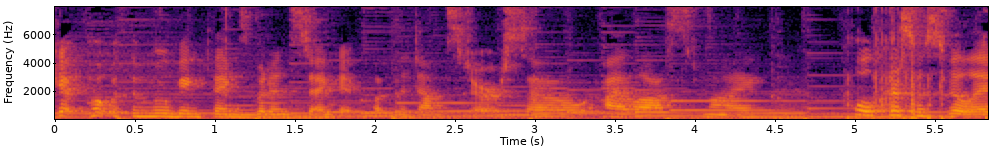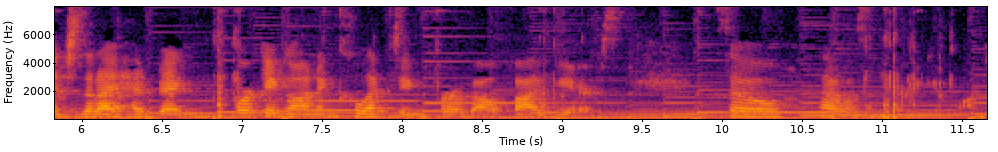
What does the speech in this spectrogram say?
get put with the moving things, but instead get put in the dumpster. So I lost my whole Christmas village that I had been working on and collecting for about five years. So that wasn't a very good one.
